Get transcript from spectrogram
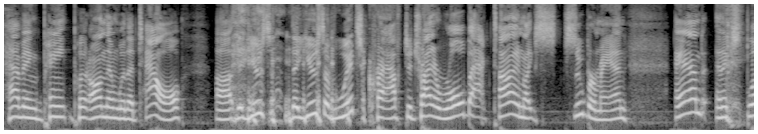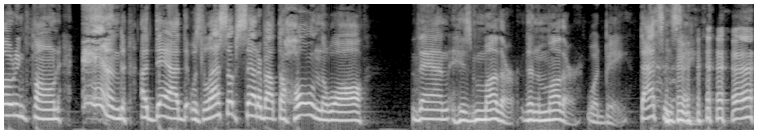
having paint put on them with a towel. Uh, the use the use of witchcraft to try to roll back time like S- Superman, and an exploding phone, and a dad that was less upset about the hole in the wall than his mother than the mother would be. That's insane.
